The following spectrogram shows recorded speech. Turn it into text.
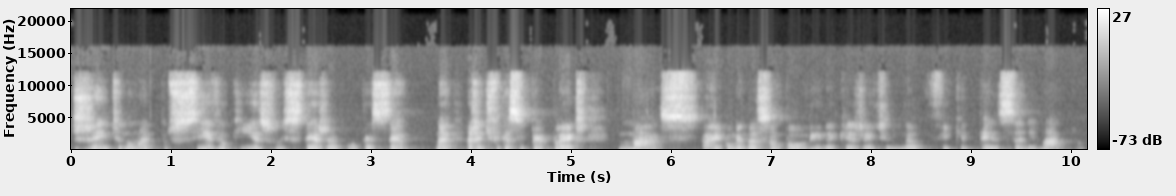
gente, não é possível que isso esteja acontecendo, né? A gente fica assim perplexo, mas a recomendação paulina é que a gente não fique desanimado.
